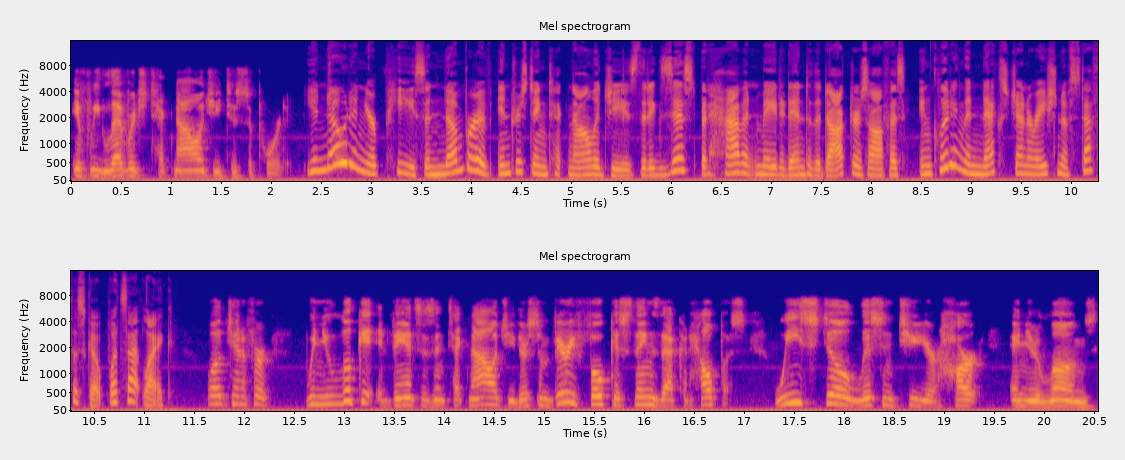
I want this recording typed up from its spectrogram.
if we leverage technology to support it. You note in your piece a number of interesting technologies that exist but haven't made it into the doctor's office, including the next generation of stethoscope. What's that like? Well, Jennifer, when you look at advances in technology, there's some very focused things that can help us. We still listen to your heart and your lungs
